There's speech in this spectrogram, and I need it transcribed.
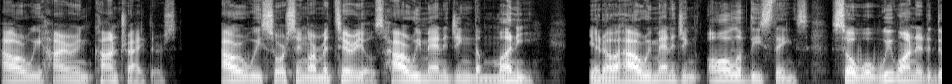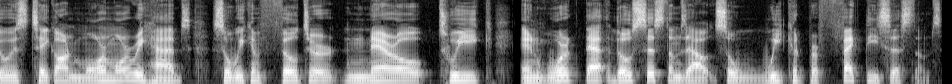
How are we hiring contractors? How are we sourcing our materials? How are we managing the money? You know, how are we managing all of these things? So, what we wanted to do is take on more and more rehabs so we can filter, narrow, tweak, and work that those systems out so we could perfect these systems.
